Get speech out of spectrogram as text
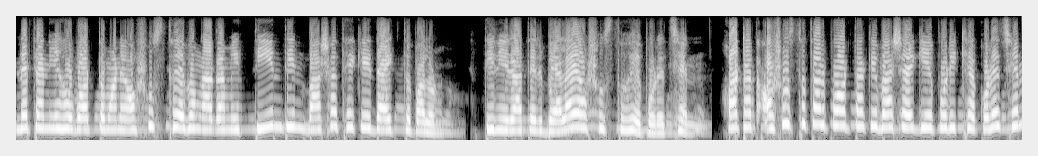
নেতানিয়াহু বর্তমানে অসুস্থ এবং আগামী তিন দিন বাসা থেকে দায়িত্ব পালন তিনি রাতের বেলায় অসুস্থ হয়ে পড়েছেন। হঠাৎ অসুস্থতার পর তাকে বাসায় গিয়ে পরীক্ষা করেছেন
